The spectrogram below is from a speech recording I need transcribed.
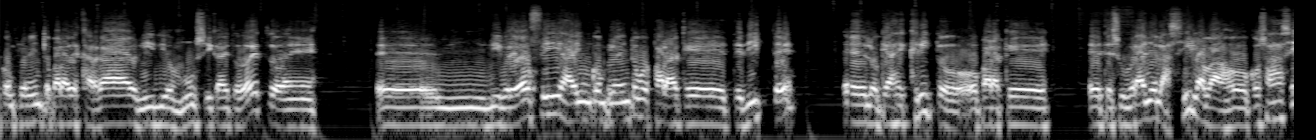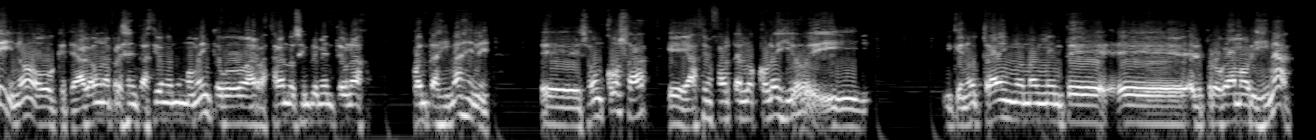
complemento para descargar vídeos, música y todo esto. en LibreOffice hay un complemento pues para que te dicte lo que has escrito o para que eh, te subraye las sílabas o cosas así, ¿no? O que te haga una presentación en un momento o arrastrando simplemente unas cuantas imágenes. Eh, son cosas que hacen falta en los colegios y, que no traen normalmente eh, el programa original,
